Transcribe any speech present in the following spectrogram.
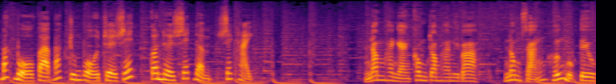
Bắc Bộ và Bắc Trung Bộ trời rét, có nơi rét đậm, rét hại. Năm 2023, nông sản hướng mục tiêu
